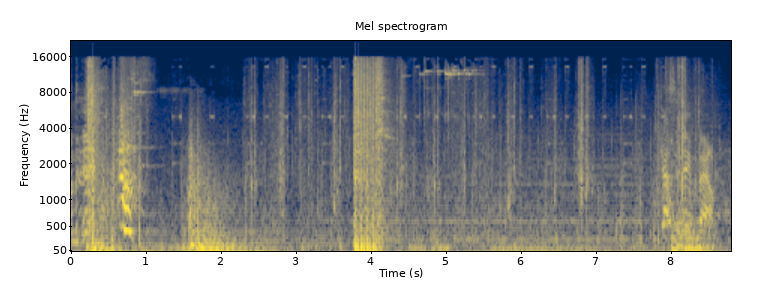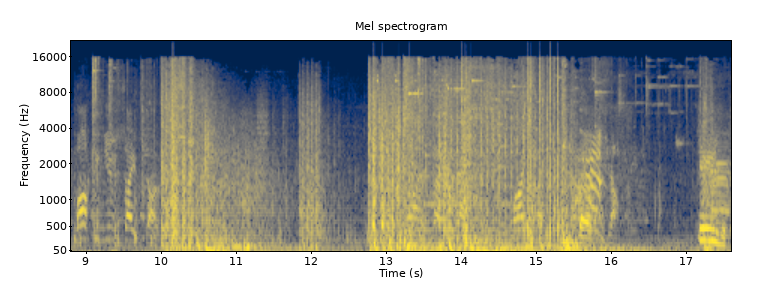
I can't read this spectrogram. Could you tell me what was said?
I'm hit! Ah! Gas is inbound. Marking new safe zone. Fire station. Fire station. Adjusted. Jesus.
